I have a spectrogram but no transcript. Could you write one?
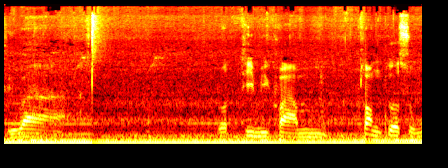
ถือว่ารถที่มีความคล่องตัวสูง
